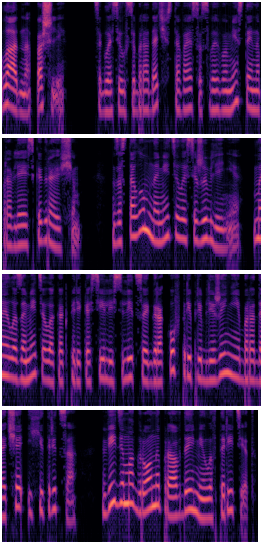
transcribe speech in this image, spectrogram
«Ладно, пошли», — согласился бородач, вставая со своего места и направляясь к играющим. За столом наметилось оживление. Мейла заметила, как перекосились лица игроков при приближении бородача и хитреца. Видимо, Грон и правда имел авторитет,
